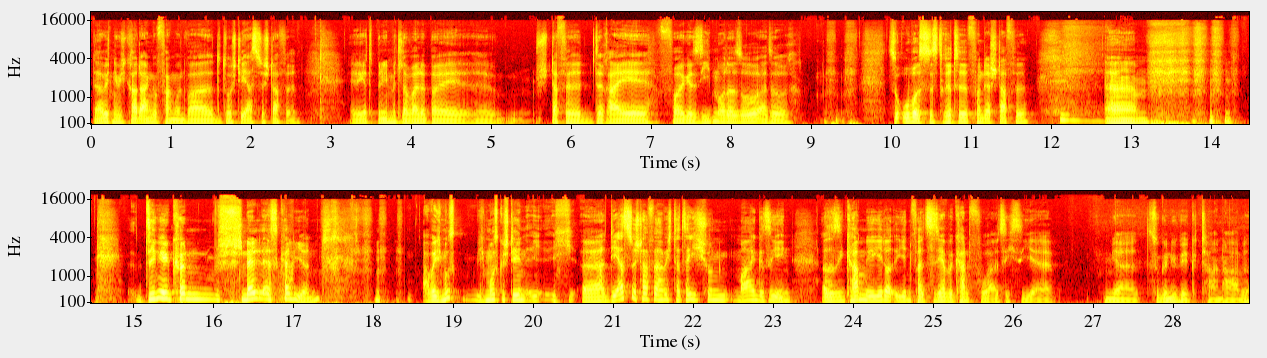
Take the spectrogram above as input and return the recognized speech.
Da habe ich nämlich gerade angefangen und war durch die erste Staffel. Äh, jetzt bin ich mittlerweile bei äh, Staffel 3, Folge 7 oder so, also so oberstes Dritte von der Staffel. ähm, Dinge können schnell eskalieren. Aber ich muss, ich muss gestehen, ich, äh, die erste Staffel habe ich tatsächlich schon mal gesehen. Also sie kam mir jeder, jedenfalls sehr bekannt vor, als ich sie äh, mir zu Genüge getan habe.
